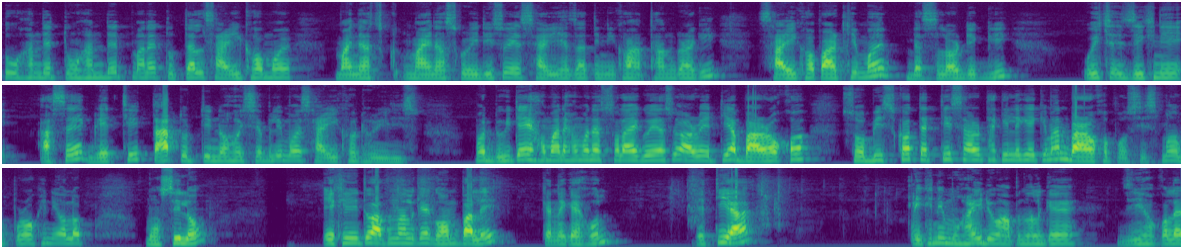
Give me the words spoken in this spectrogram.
two hundred two hundred মানে টোটেল চাৰিশ মই মাইনাছ মাইনাছ কৰি দিছোঁ। এই চাৰি হাজাৰ তিনিশ আঠাৱন্নগৰাকী চাৰিশ প্ৰাৰ্থী মই বেচেলৰ ডিগ্ৰী উইথ যিখিনি আছে গ্ৰেড থ্ৰী তাত উত্তীৰ্ণ হৈছে বুলি মই চাৰিশ ধৰি দিছোঁ। মই দুইটাই সমানে সমানে চলাই গৈ আছোঁ আৰু এতিয়া বাৰশ চৌবিছশ তেত্ৰিছ আৰু থাকিলেগৈ কিমান? বাৰশ পঁচিছ। মই ওপৰখিনি অলপ মচি লওঁ। এইখিনিতো আপোনালোকে গম পালেই কেনেকৈ হ'ল। এতিয়া এইখিনি মোহাৰি দিওঁ। আপোনালোকে যিসকলে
